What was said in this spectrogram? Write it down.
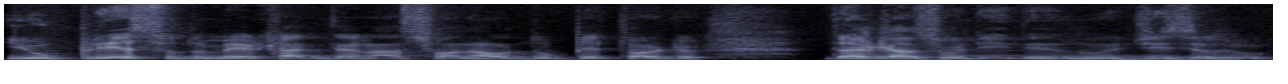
e o preço do mercado internacional do petróleo, da gasolina e do diesel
